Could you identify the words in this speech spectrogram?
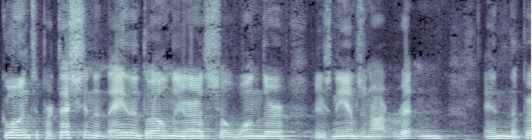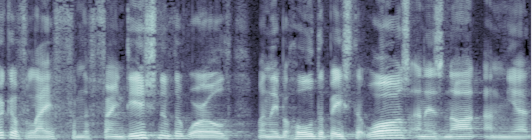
go into perdition, and they that dwell on the earth shall wonder, whose names are not written in the book of life from the foundation of the world, when they behold the beast that was and is not and yet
